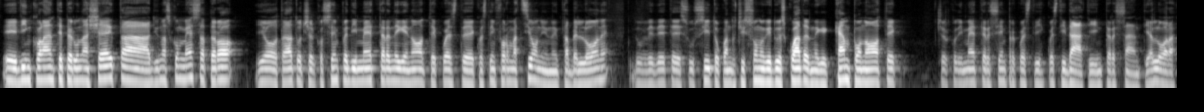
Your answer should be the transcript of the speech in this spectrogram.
e vincolante per una scelta di una scommessa, però io tra l'altro cerco sempre di mettere nelle note queste, queste informazioni nel tabellone, dove vedete sul sito quando ci sono le due squadre nel campo note, cerco di mettere sempre questi, questi dati interessanti. Allora,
